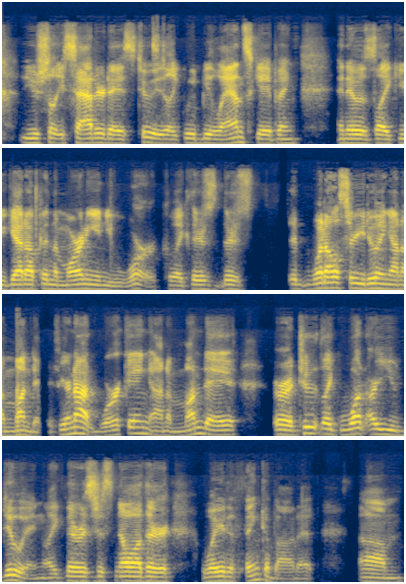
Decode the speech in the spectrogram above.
usually Saturdays too, like we'd be landscaping, and it was like you get up in the morning and you work. Like there's there's what else are you doing on a Monday? If you're not working on a Monday or a two, like what are you doing? Like there is just no other way to think about it. Um,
